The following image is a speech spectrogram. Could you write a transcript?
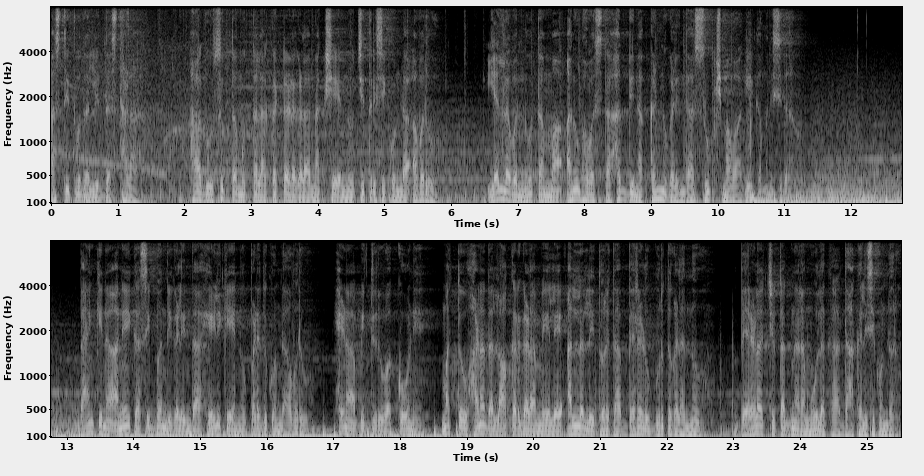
ಅಸ್ತಿತ್ವದಲ್ಲಿದ್ದ ಸ್ಥಳ ಹಾಗೂ ಸುತ್ತಮುತ್ತಲ ಕಟ್ಟಡಗಳ ನಕ್ಷೆಯನ್ನು ಚಿತ್ರಿಸಿಕೊಂಡ ಅವರು ಎಲ್ಲವನ್ನೂ ತಮ್ಮ ಅನುಭವಸ್ಥ ಹದ್ದಿನ ಕಣ್ಣುಗಳಿಂದ ಸೂಕ್ಷ್ಮವಾಗಿ ಗಮನಿಸಿದರು. ಬ್ಯಾಂಕಿನ ಅನೇಕ ಸಿಬ್ಬಂದಿಗಳಿಂದ ಹೇಳಿಕೆಯನ್ನು ಪಡೆದುಕೊಂಡ ಅವರು, ಹೆಣ ಬಿದ್ದಿರುವ ಕೋಣೆ ಮತ್ತು ಹಣದ ಲಾಕರ್ಗಳ ಮೇಲೆ ಅಲ್ಲಲ್ಲಿ ದೊರೆತ ಬೆರಳು ಗುರುತುಗಳನ್ನು ಬೆರಳಚ್ಚು ತಜ್ಞರ ಮೂಲಕ ದಾಖಲಿಸಿಕೊಂಡರು.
